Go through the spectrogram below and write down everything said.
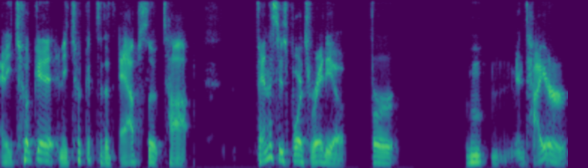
and he took it and he took it to the absolute top. Fantasy sports radio for m- entire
